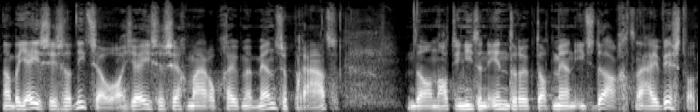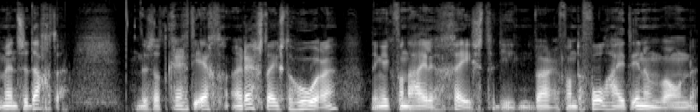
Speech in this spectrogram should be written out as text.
maar bij Jezus is dat niet zo. Als Jezus zeg maar op een gegeven moment mensen praat, dan had hij niet een indruk dat men iets dacht. Nou, hij wist wat mensen dachten. Dus dat kreeg hij echt rechtstreeks te horen, denk ik, van de Heilige Geest, die, waar van de volheid in hem woonde.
